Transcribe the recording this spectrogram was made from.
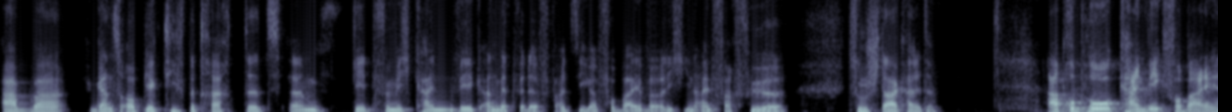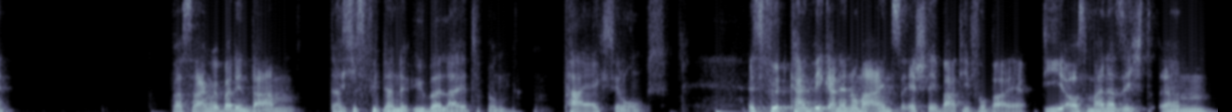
aber ganz objektiv betrachtet ähm, geht für mich kein Weg an Medvedev als Sieger vorbei, weil ich ihn einfach für zu stark halte. Apropos kein Weg vorbei. Was sagen wir bei den Damen? Das Ich- ist wieder eine Überleitung par excellence. Es führt kein Weg an der Nummer 1 Ashley Barty vorbei, die aus meiner Sicht ähm,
